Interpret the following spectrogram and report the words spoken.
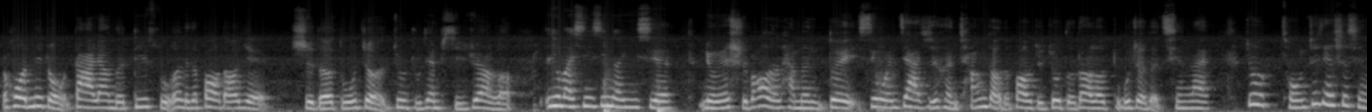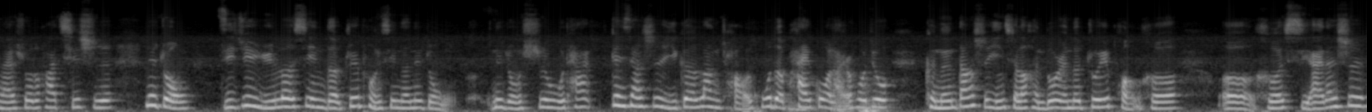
然后那种大量的低俗恶劣的报道也使得读者就逐渐疲倦了。另外，新兴的一些《纽约时报》的他们对新闻价值很倡导的报纸就得到了读者的青睐。就从这件事情来说的话，其实那种。极具娱乐性的、追捧性的那种、那种事物，它更像是一个浪潮，忽的拍过来，然后就可能当时引起了很多人的追捧和呃和喜爱，但是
